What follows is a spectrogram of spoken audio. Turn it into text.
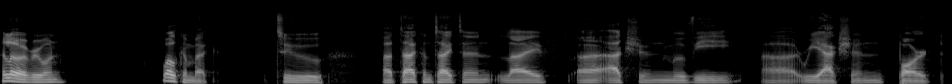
Hello, everyone. Welcome back to Attack on Titan live uh, action movie uh, reaction part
